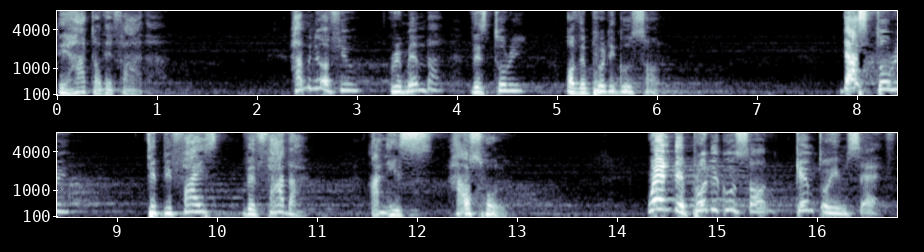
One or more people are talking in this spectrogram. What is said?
The heart of the Father. How many of you remember the story of the prodigal son? That story typifies the father and his household. When the prodigal son came to himself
